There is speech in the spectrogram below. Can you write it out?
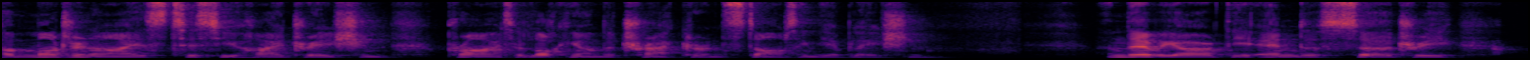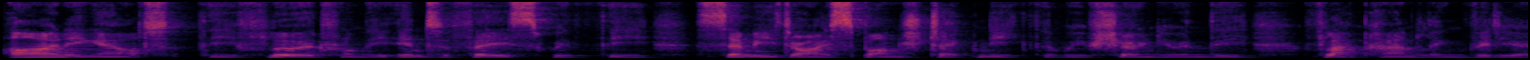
homogenize tissue hydration prior to locking on the tracker and starting the ablation. And there we are at the end of surgery ironing out the fluid from the interface with the semi-dry sponge technique that we've shown you in the flap handling video.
